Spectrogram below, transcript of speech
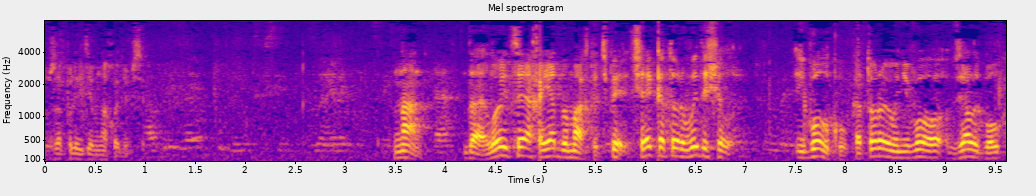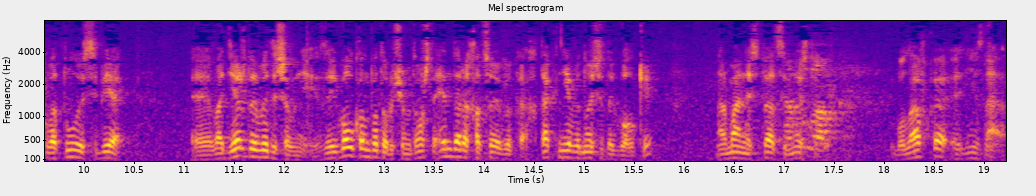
уже забыли, где мы находимся. Нан. Да, лоице хаят бамахту. Теперь, человек, который вытащил иголку, которая у него взял иголку, воткнул ее себе э, в одежду и вытащил в ней. За иголку он потом. Почему? Потому что эндера хацой в быках. Так не выносят иголки. Нормальная ситуация А выносит. булавка? Булавка, э, не знаю.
